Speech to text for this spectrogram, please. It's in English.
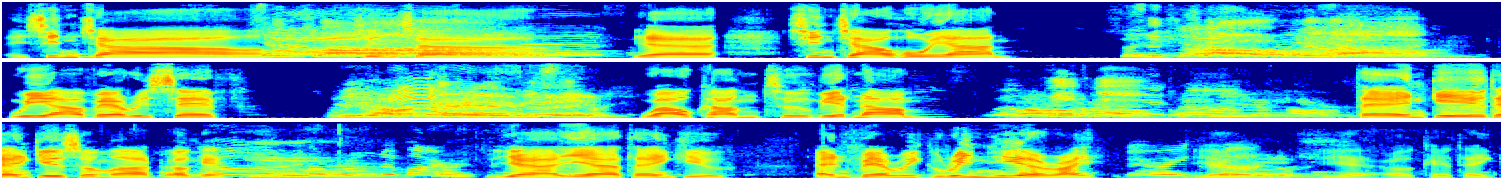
Hey, Xin chào. Xin chào. Yeah. Xin chào Hội An. We are very safe. We are very safe. Welcome to Vietnam. Thank you. Thank you so much. Okay. Yeah, yeah. Thank you. And very green here, right? Very Yeah. Yeah. Okay. Thank you.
